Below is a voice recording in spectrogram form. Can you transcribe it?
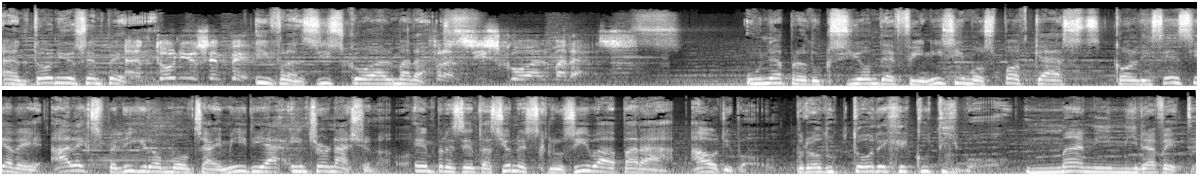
Antonio Semper Antonio Semper. y Francisco Almaraz. Francisco Almaraz. Una producción de finísimos podcasts con licencia de Alex Peligro Multimedia International. En presentación exclusiva para Audible. Productor ejecutivo Manny Mirabete.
